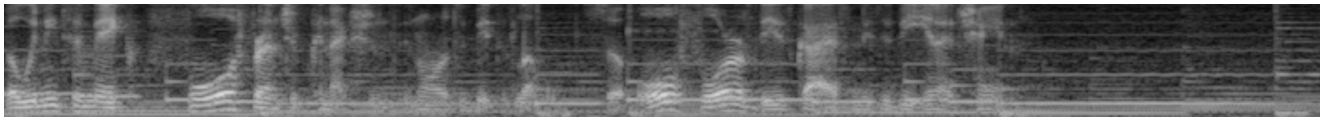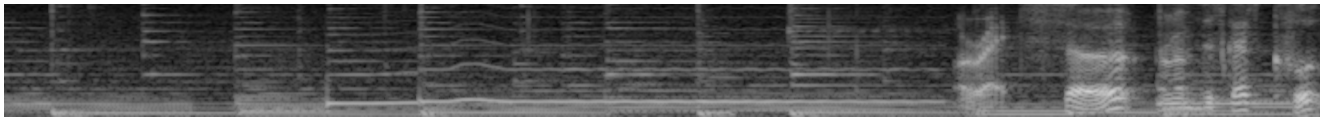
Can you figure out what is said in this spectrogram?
But we need to make four friendship connections in order to beat this level. So all four of these guys need to be in a chain. Alright, so remember this guy's Ku,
